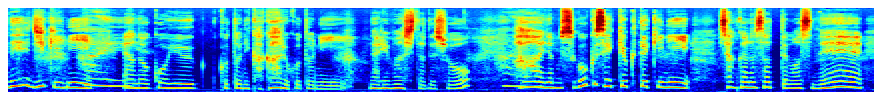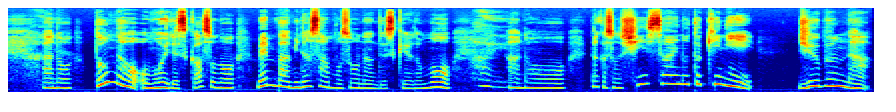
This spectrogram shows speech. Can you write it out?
ね、時期に、はい、あのこういうことに関わることになりましたでしょ？う。はい、でもすごく積極的に参加なさってますね。あのどんな思いですか？そのメンバー皆さんもそうなんですけれども、はい、あのなんかその震災の時に十分な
